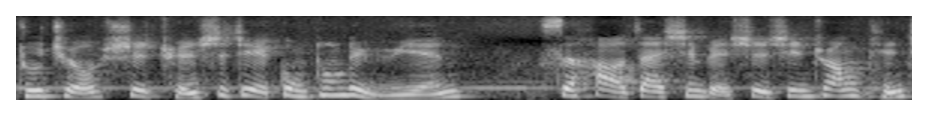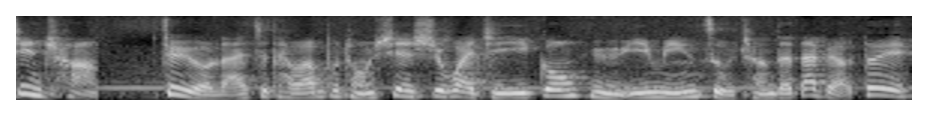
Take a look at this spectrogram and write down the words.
足球是全世界共通的语言。四号在新北市新庄田径场，就有来自台湾不同县市外籍移工与移民组成的代表队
